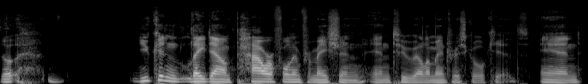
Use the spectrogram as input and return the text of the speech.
The you can lay down powerful information into elementary school kids and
